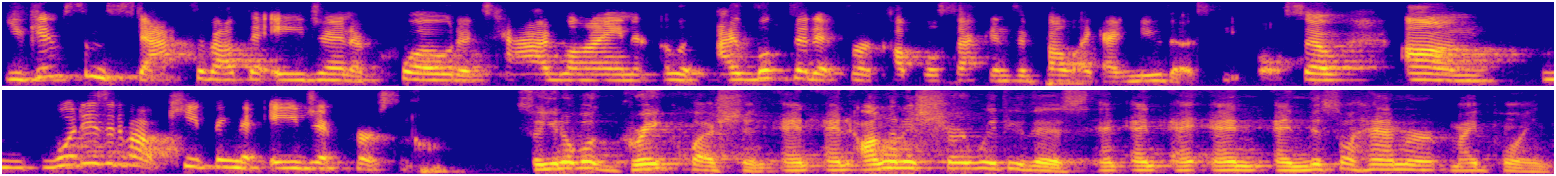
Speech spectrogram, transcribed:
you give some stats about the agent, a quote, a tagline. I looked at it for a couple seconds and felt like I knew those people. So um, what is it about keeping the agent personal? So you know what? Great question. And, and I'm going to share with you this, and, and, and, and this will hammer my point.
